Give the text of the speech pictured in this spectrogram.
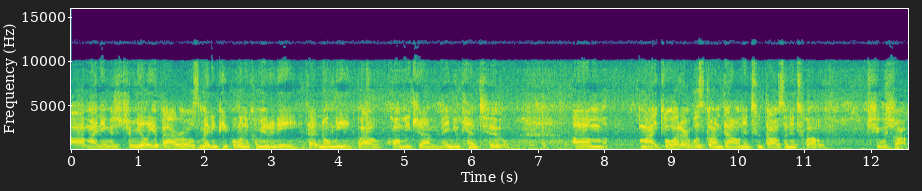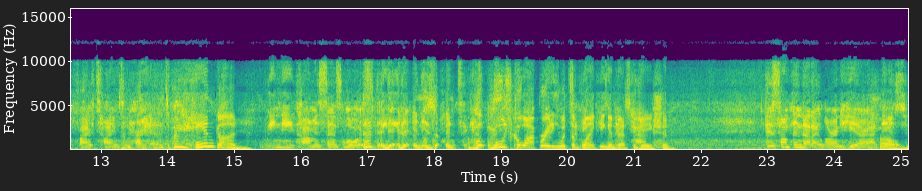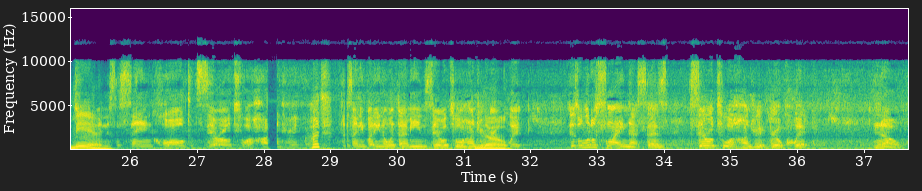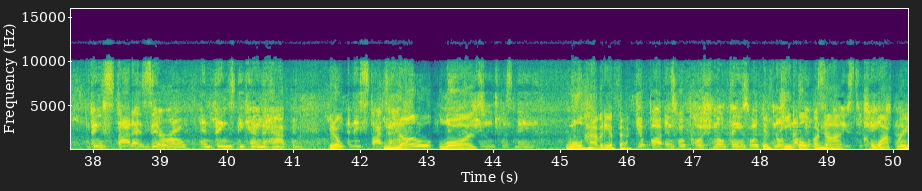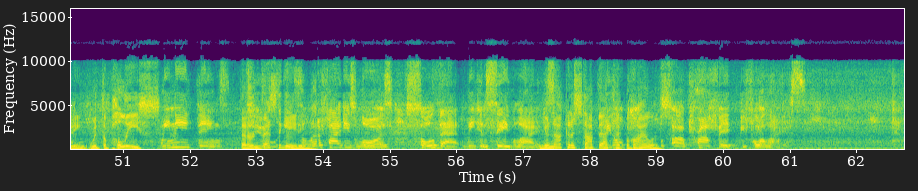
Uh, my name is Jamelia Barrows. Many people in the community that know me well call me Jem, and you can too. Um, my daughter was gunned down in 2012. She was shot five times in her head. That's by a handgun. We need common sense laws. That, and, and, and is, and who's cooperating with the blanking investigation? Happen. There's something that I learned here at the oh, Institute. man. And it's a saying called zero to a hundred. What? Does anybody know what that means? Zero to a hundred no. real quick. There's a little slang that says zero to a hundred real quick. No. things start at zero and things begin to happen. You know, And they start to no happen. laws Change was made. Will have any effect Your buttons will push. No things were. if no, people are not change that. cooperating with the police. We need things That are to investigating. Solidify these laws so that we can save lives. You're not going to stop that We type of violence. Uh, profit before lives.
